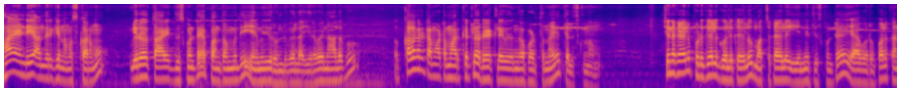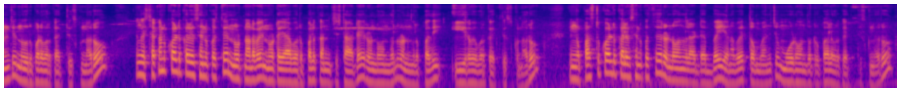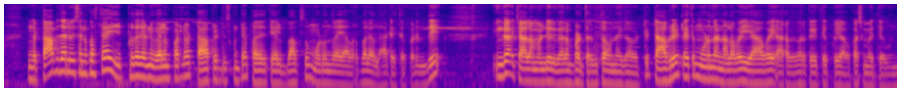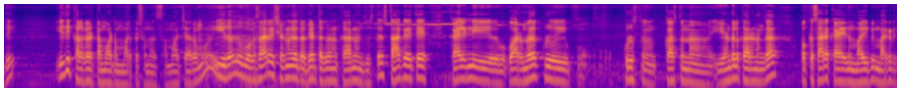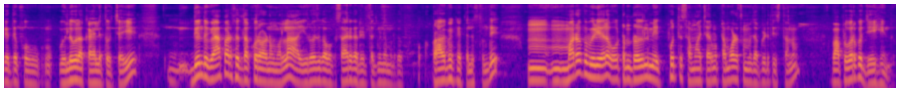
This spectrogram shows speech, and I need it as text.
Hi అండి అందరికీ నమస్కారము. ఈరోజు తారీఖు తీసుకుంటే పంతొమ్మిది ఎనిమిది రెండు వేల ఇరవై నాలుగు. కలకర టమాటా మార్కెట్లో రేట్లు ఏ విధంగా పడుతున్నాయో తెలుసుకుందాము. చిన్నకాయలు పొడికాయలు గోలికాయలు మచ్చకాయలు ఇవన్నీ తీసుకుంటే యాభై రూపాయల నుంచి నూరు రూపాయల వరకు అయితే తీసుకున్నారు. ఇంకా సెకండ్ క్వాలిటీ కలిసానికి వస్తే నూట నలభై నూట యాభై రూపాయల నుంచి స్టార్ట్ అయ్యి రెండు వందలు రెండు వందల పది ఈ ఇరవై వరకు అయితే తీసుకున్నారు. ఇంకా ఫస్ట్ క్వాలిటీ కలిసానికి వస్తే రెండు వందల డెబ్బై ఎనభై తొంభై నుంచి మూడు వందల రూపాయల వరకు అయితే తీసుకున్నారు. ఇంకా టాప్ ధరల విషయానికి వస్తే ఇప్పుడు రెండు వేల పాటలో టాప్ రేట్ తీసుకుంటే పదహైదు కేల బాక్స్ మూడు వందల యాభై రూపాయల లాట్ అయితే పడింది. ఇంకా చాలా మండీలు వేలంపాటు జరుగుతూ ఉన్నాయి కాబట్టి టాప్ రేట్లు అయితే మూడు వందల నలభై యాభై అరవై వరకు అయితే పోయే అవకాశం అయితే ఉంది. ఇది కలకర టమాటా మార్కెట్ సంబంధించిన సమాచారము. ఈరోజు ఒకసారి సడన్గా రేట్ తగ్గడానికి కారణం చూస్తే స్టాక్ అయితే కాయలన్నీ వారం రోజులకు కురుస్తు కాస్తున్న ఎండల కారణంగా ఒక్కసారి కాయలను మగిపి మార్కెట్కి అయితే వెలుగుల కాయలైతే వచ్చాయి. దీంతో వ్యాపారస్తులు తక్కువ రావడం వల్ల ఈ రోజుగా ఒకసారిగా రేటు తగ్గింది మనకు ప్రాథమికంగా తెలుస్తుంది. మరొక వీడియోలో ఒకటి రెండు రోజులు మీకు పూర్తి సమాచారం టమాటో సంబంధించి అప్డేట్ ఇస్తాను అప్పటి వరకు జై హింద్.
